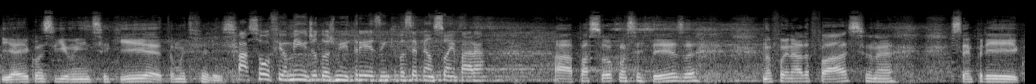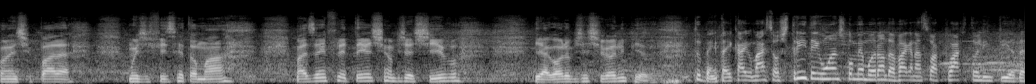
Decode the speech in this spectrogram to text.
E aí consegui o índice aqui, estou muito feliz. Passou o filminho de 2013 em que você pensou em parar? Ah, passou com certeza. Não foi nada fácil, né? Sempre quando a gente para, muito difícil retomar. Mas eu enfrentei, eu tinha um objetivo. E agora o objetivo é a Olimpíada. Muito bem, tá aí Caio Márcio aos 31 anos comemorando a vaga na sua quarta Olimpíada.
